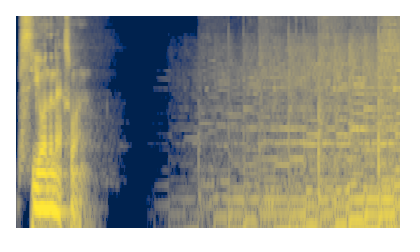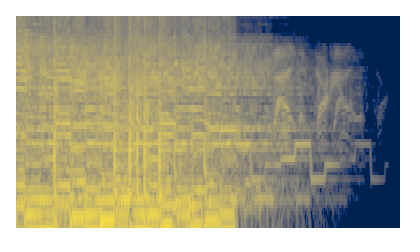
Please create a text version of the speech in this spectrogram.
See you in the next one.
